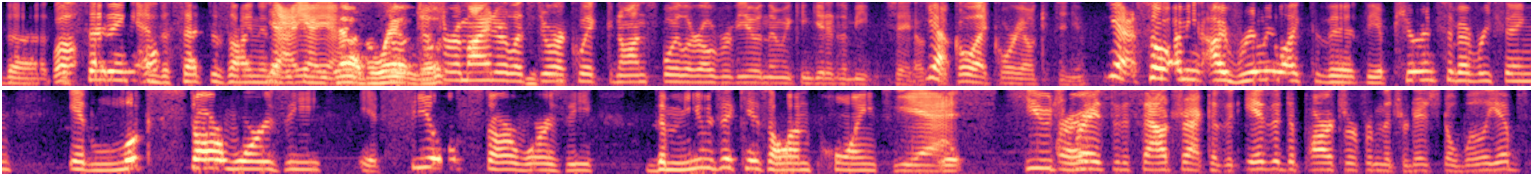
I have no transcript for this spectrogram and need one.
the, Well, the setting and well, the set design. And Yeah, yeah, yeah. Yeah, did. the way so it just a reminder, let's do our quick non-spoiler overview, and then we can get into the meat and potatoes. Yeah. So go ahead, Corey. I'll continue. Yeah, so I mean, I've really liked the the appearance of everything. It looks Star Warsy. It feels Star Warsy. The music is on point. Yes, huge Right. praise to the soundtrack because it is a departure from the traditional Williams.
